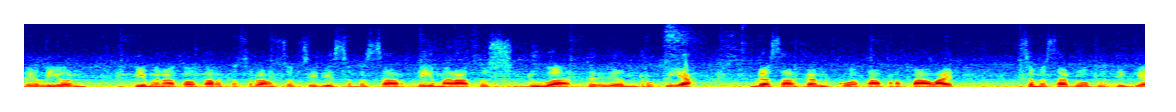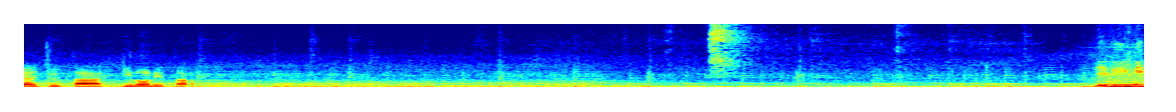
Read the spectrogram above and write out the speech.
triliun, di mana total keseluruhan subsidi sebesar 502 triliun rupiah berdasarkan kuota Pertalite sebesar 23 juta kiloliter. Jadi ini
